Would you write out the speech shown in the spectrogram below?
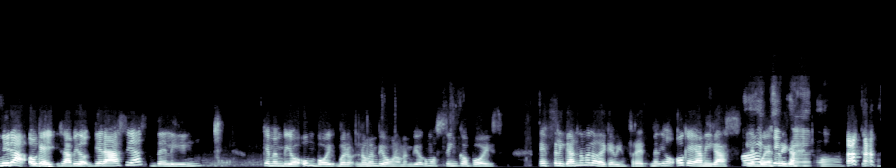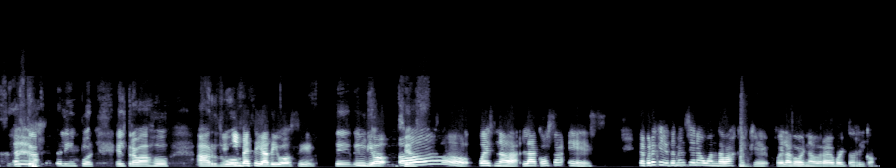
Mira, ok, rápido, gracias, Delin, que me envió un voice, bueno, no me envió uno, me envió como cinco voice, explicándome lo de Kevin Fred. Me dijo, ok, amigas, les voy a explicar. bueno. Gracias. Gracias, Delin, por el trabajo arduo Investigativo, sí. de, de Y yo, oh, pues nada, la cosa es, ¿te acuerdas que yo te mencioné a Wanda Vázquez, que fue la gobernadora de Puerto Rico?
